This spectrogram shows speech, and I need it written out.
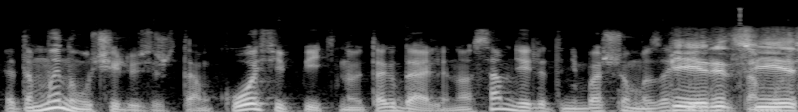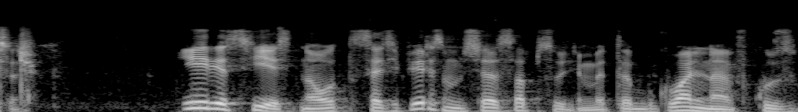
Это мы научились уже там кофе пить, ну и так далее. Но на самом деле это небольшой мазохизм. Перец есть. Что... Перец есть, но вот, кстати, перец мы сейчас обсудим. Это буквально вкус,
